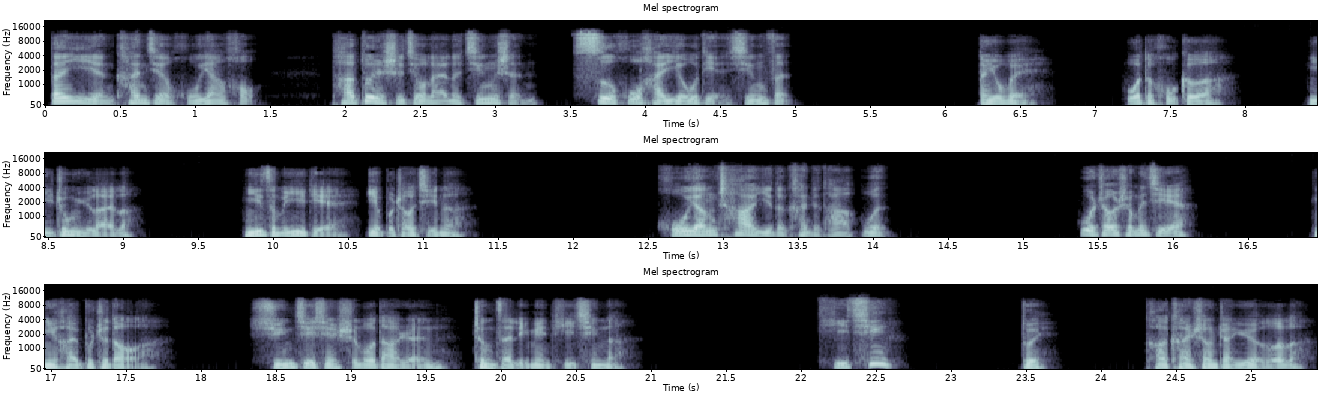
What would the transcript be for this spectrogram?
但一眼看见胡杨后，他顿时就来了精神。似乎还有点兴奋。哎呦喂，我的虎哥啊，你终于来了！你怎么一点也不着急呢？胡杨诧异的看着他问：“我着什么急？你还不知道啊？巡界仙使洛大人正在里面提亲呢。提亲？对，他看上展月娥了，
